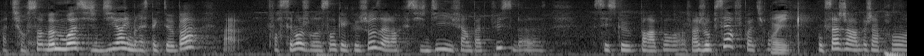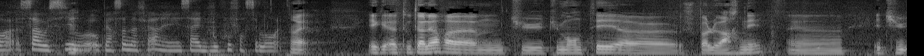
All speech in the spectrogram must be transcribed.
bah, tu ressens, même moi, si je dis, ah, il me respecte pas, bah, forcément, je ressens quelque chose, alors que si je dis, il fait un pas de plus, bah, c'est ce que par rapport. Enfin, j'observe, quoi, tu vois. Oui. Donc, ça, j'a- j'apprends ça aussi Mm. aux, aux personnes à faire et ça aide beaucoup, forcément. ouais. Ouais. Et euh, tout à l'heure, euh, tu, tu montais, euh, je sais pas, le harnais. euh, et tu,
